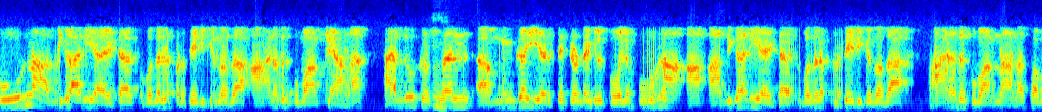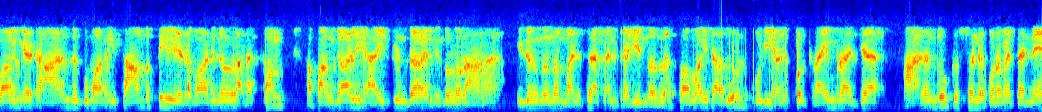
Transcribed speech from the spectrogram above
പൂർണ അധികാരിയായിട്ട് ചുമതലപ്പെടുത്തിയിരിക്കുന്നത് ആനന്ദ് കുമാറിനെയാണ്. അനന്തു കൃഷ്ണൻ മുൻകൈ എടുത്തിട്ടുണ്ടെങ്കിൽ പോലും പൂർണ അധികാരിയായിട്ട് ചുമതലപ്പെടുത്തിയിരിക്കുന്നത് ആനന്ദ് കുമാറിനാണ്. സ്വാഭാവികമായിട്ട് ആനന്ദ് കുമാർ ഈ സാമ്പത്തിക ഇടപാടുകളിലടക്കം പങ്കാളിയായിട്ടുണ്ട് എന്നുള്ളതാണ് ഇതിൽ നിന്ന് മനസ്സിലാക്കാൻ കഴിയുന്നത്. സ്വാഭാവികമായിട്ട് അതുകൊണ്ട് കൂടിയാണ് ഇപ്പോൾ ക്രൈംബ്രാഞ്ച് അനന്തു കൃഷ്ണന് പുറമെ തന്നെ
